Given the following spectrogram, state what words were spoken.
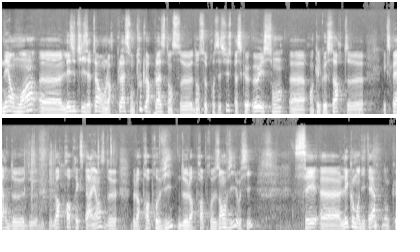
Néanmoins, euh, les utilisateurs ont leur place, ont toute leur place dans ce, dans ce processus parce que eux, ils sont euh, en quelque sorte euh, experts de, leur propre expérience, de, leur propre vie, de leurs propres envies aussi. C'est les commanditaires, donc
